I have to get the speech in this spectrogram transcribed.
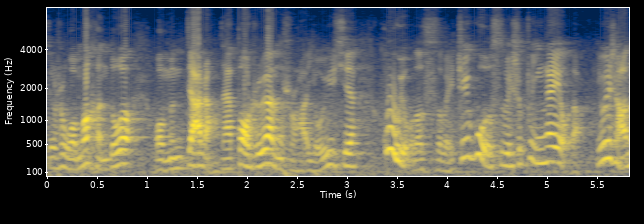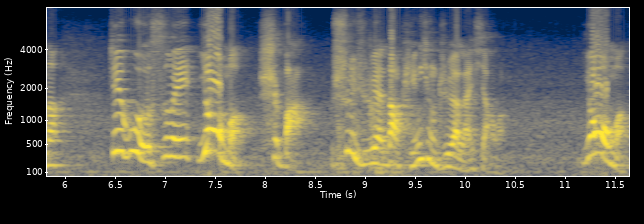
就是我们很多我们家长在报志愿的时候啊，有一些固有的思维，这固有思维是不应该有的。因为啥呢？这固有思维要么是把顺序志愿当平行志愿来想了，要么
